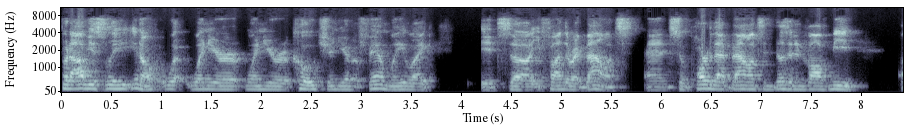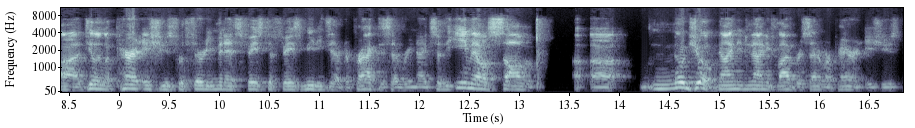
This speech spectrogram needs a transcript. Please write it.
but obviously, you know, wh- when you're when you're a coach and you have a family, like it's uh, you find the right balance. And so part of that balance it doesn't involve me uh, dealing with parent issues for 30 minutes face to face meetings after practice every night. So the emails solve uh, uh, no joke 90 to 95 percent of our parent issues.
